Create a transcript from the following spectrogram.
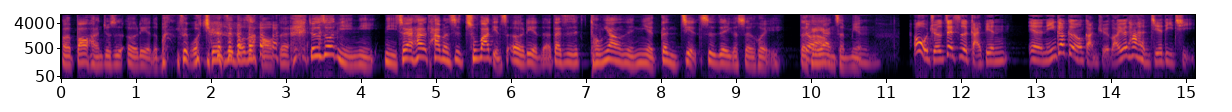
呃，包含就是恶劣的，这 我觉得这都是好的。就是说你，你你虽然他他们是出发点是恶劣的，但是同样的，你也更检视这个社会的黑暗层面。嗯，而我觉得这次的改编，呃，你应该更有感觉吧，因为它很接地气，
